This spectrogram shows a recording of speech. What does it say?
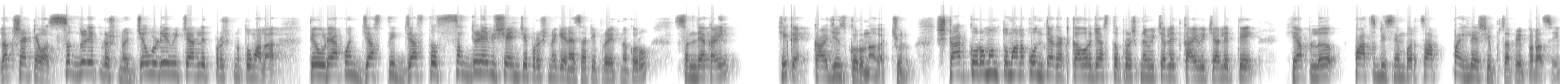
लक्षात ठेवा सगळे प्रश्न जेवढे विचारलेत प्रश्न तुम्हाला तेवढे आपण जास्तीत जास्त सगळ्या विषयांचे प्रश्न घेण्यासाठी प्रयत्न करू. संध्याकाळी ठीक आहे काळजीच करू नका चलो. स्टार्ट करू मग तुम्हाला कोणत्या घटकावर जास्त प्रश्न विचारलेत काय विचारले ते हे आपलं पाच डिसेंबरचा पहिल्या शिफ्टचा पेपर असेल.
